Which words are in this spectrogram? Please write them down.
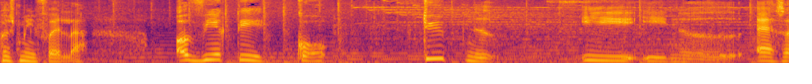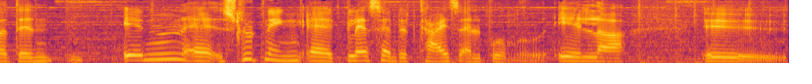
hos mine forældre, og virkelig gå dybt ned i, i noget, altså den enden af slutningen af Glass Handed Kites albummet, eller øh,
